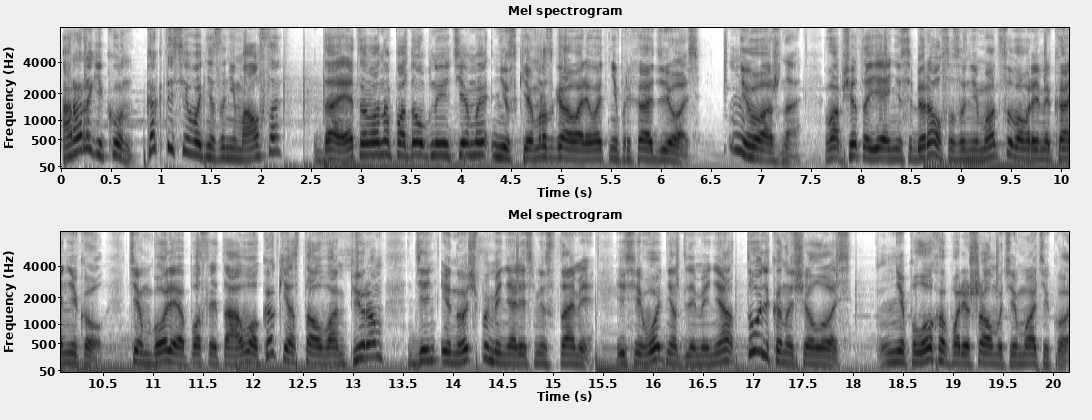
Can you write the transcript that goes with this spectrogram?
Арараги-кун, как ты сегодня занимался? До этого на подобные темы ни с кем разговаривать не приходилось. Неважно. Вообще-то я и не собирался заниматься во время каникул. Тем более после того, как я стал вампиром, день и ночь поменялись местами. И сегодня для меня только началось. Неплохо порешал математику.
